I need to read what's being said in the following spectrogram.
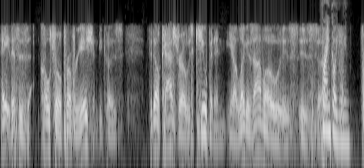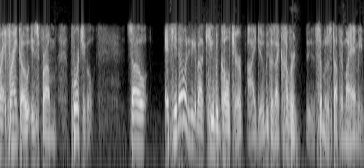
"Hey, this is cultural appropriation because." Fidel Castro is Cuban, and you know Leguizamo is is uh, Franco, you mean? Fra- Franco is from Portugal. So if you know anything about Cuban culture, I do because I covered some of the stuff in Miami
